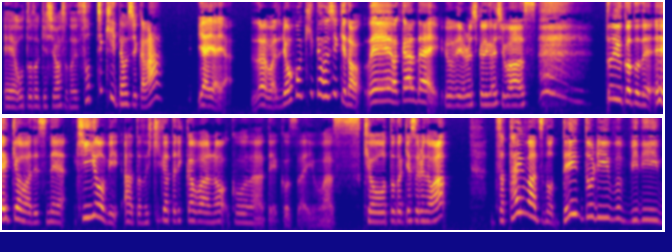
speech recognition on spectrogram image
えーお届けしますので、そっち聞いてほしいかな？いやいやいや。両方聞いてほしいけど、えー、わかんない。よろしくお願いします。ということで、えー今日はですね、金曜日アートの弾き語りカバーのコーナーでございます。今日お届けするのは、ザ・タイマーズのデイドリーム・ビリー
